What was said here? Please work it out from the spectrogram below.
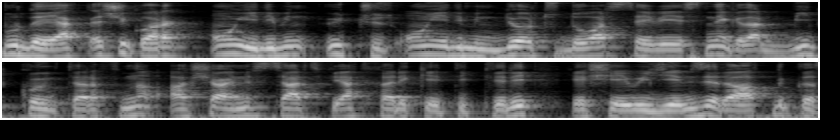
burada yaklaşık olarak 17.300-17.400 dolar seviyesine kadar Bitcoin tarafından aşağı yönlü sert fiyat hareketlikleri yaşayabileceğimizi rahatlıkla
